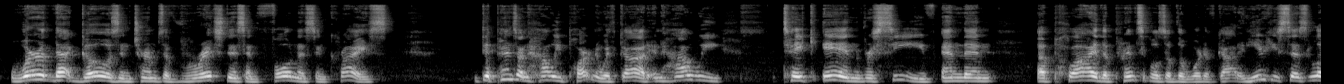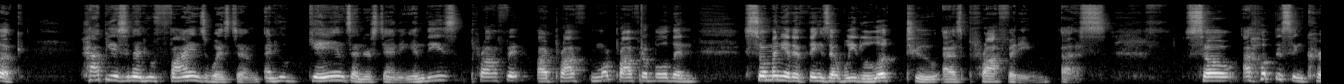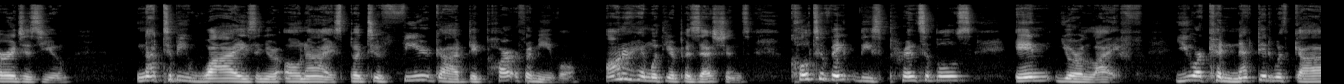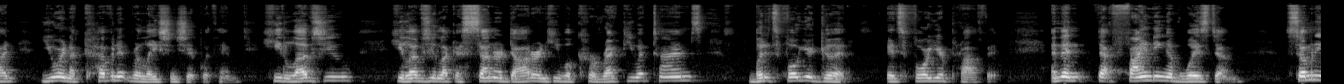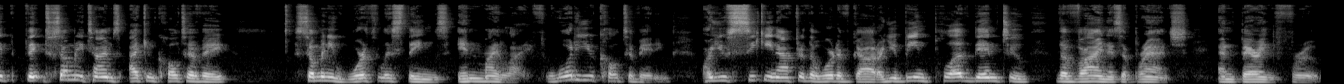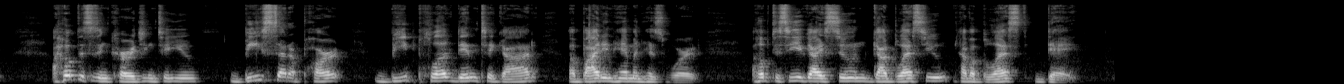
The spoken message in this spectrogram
where that goes in terms of richness and fullness in Christ depends on how we partner with God and how we take in, receive, and then apply the principles of the Word of God. And here he says, look, happy is the man who finds wisdom and who gains understanding. And these profit are prof- more profitable than so many other things that we look to as profiting us. So I hope this encourages you not to be wise in your own eyes, but to fear God, depart from evil, honor Him with your possessions, cultivate these principles in your life. You are connected with God, you are in a covenant relationship with Him. He loves you, He loves you like a son or daughter, and He will correct you at times, but it's for your good, it's for your profit. And then that finding of wisdom. So many th- so many times I can cultivate so many worthless things in my life. What are you cultivating? Are you seeking after the word of God? Are you being plugged into the vine as a branch and bearing fruit? I hope this is encouraging to you. Be set apart, be plugged into God, abide in him and his word. I hope to see you guys soon. God bless you. Have a blessed day.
